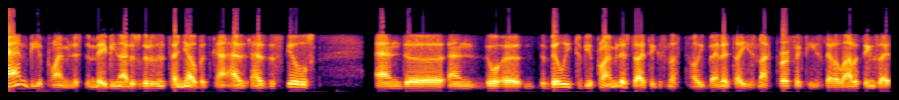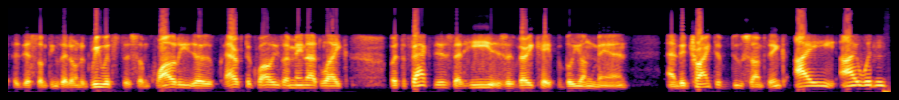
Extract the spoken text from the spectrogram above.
can be a prime minister, maybe not as good as Netanyahu, but can, has has the skills and uh, and the, uh, the ability to be a prime minister, I think it's not Naftali Bennett. Uh, he's not perfect. He's got a lot of things. I, there's some things I don't agree with. There's some quality, uh, character qualities I may not like. But the fact is that he is a very capable young man and they're trying to do something, I I wouldn't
